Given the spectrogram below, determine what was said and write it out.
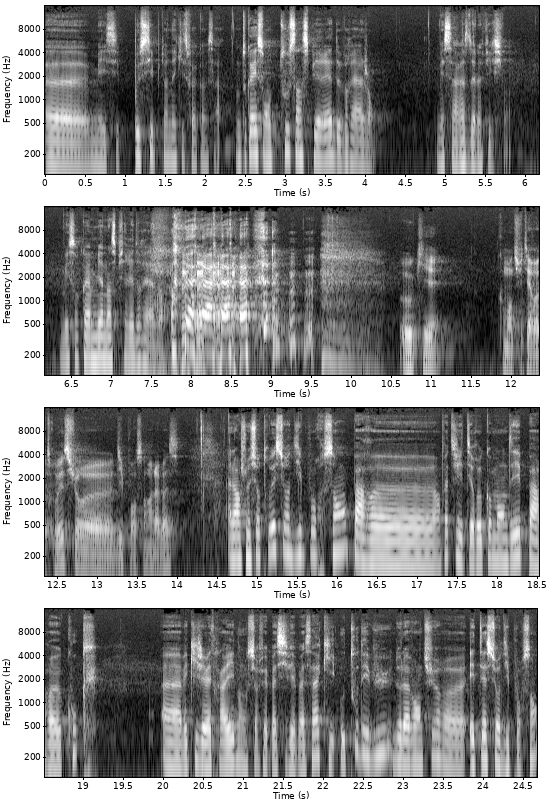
Euh, mais c'est possible qu'il y en ait qui soient comme ça. En tout cas ils sont tous inspirés de vrais agents. Mais ça reste de la fiction. Mais ils sont quand même bien inspirés de vrais agents. Ok comment tu t'es retrouvé sur 10% euh, à la base? Alors, je me suis retrouvée sur 10% par. Euh, en fait, j'ai été recommandée par euh, Cook, euh, avec qui j'avais travaillé donc, sur Fais pas ci, fais pas ça, qui, au tout début de l'aventure, était sur 10%.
